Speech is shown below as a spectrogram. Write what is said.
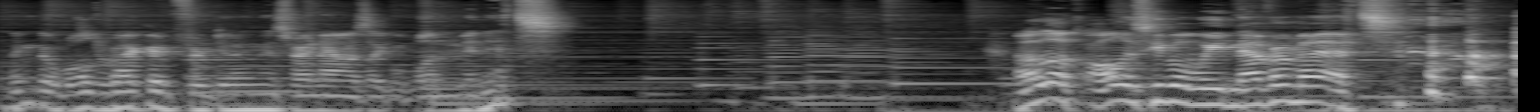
I think the world record for doing this right now is like one minute. Oh look, all these people we never met.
